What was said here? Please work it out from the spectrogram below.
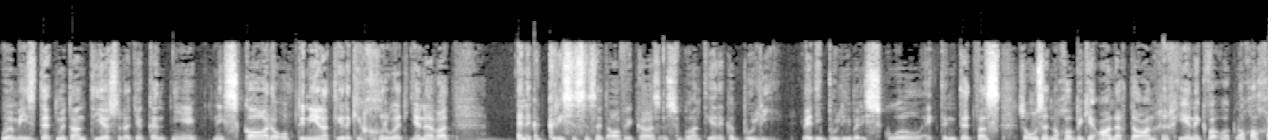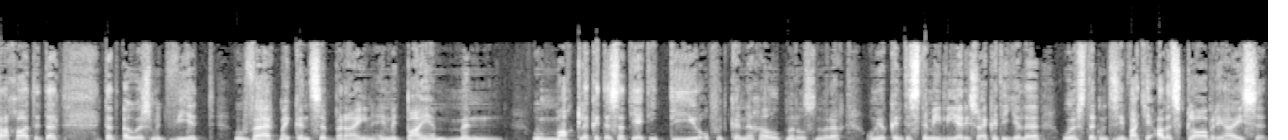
hoe mens dit moet hanteer sodat jou kind nie nie skade opdoen nie. Natuurlik die groot ene wat eintlik 'n krisis in Suid-Afrika is, is hoe hanteer ek 'n boelie? Weet die boelie by die skool. Ek dink dit was so ons het nogal 'n bietjie aandag daaraan gegee en ek wou ook nogal graag gehad het dat dat ouers moet weet hoe werk my kind se brein en met baie min hoe maklik dit is dat jy nie duur opvoedkundige hulpmiddels nodig om jou kind te stimuleer nie. So ek het 'n hele hoofstuk om te sê wat jy alles klaar by die huis het,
